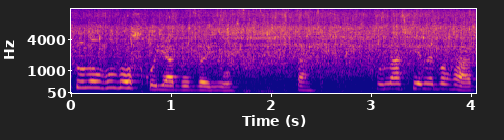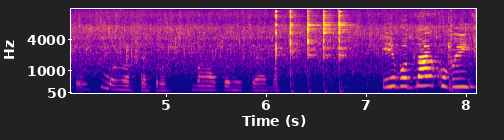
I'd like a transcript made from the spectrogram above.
столову ложку я додаю. Так. У нас є небагато. Можна ще трошки, багато не треба. І в однаковій,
